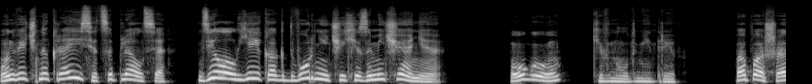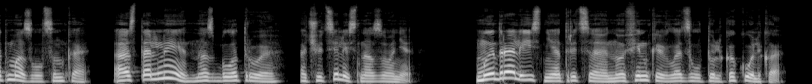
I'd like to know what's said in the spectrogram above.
Он вечно к Раисе цеплялся. Делал ей, как дворничихе, замечания. «Ого!» — кивнул Дмитриев. Папаша отмазал сынка, а остальные, нас было трое, очутились на зоне. Мы дрались, не отрицая, но финкой владел только Колька.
